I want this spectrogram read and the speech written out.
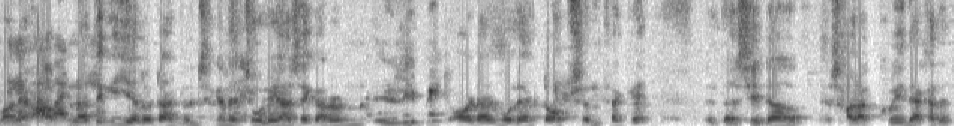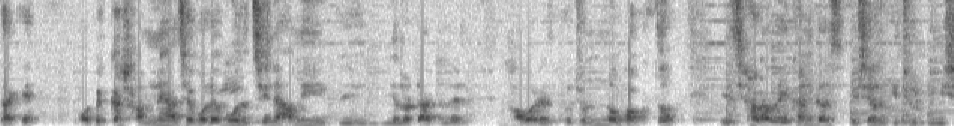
মানে আপনা থেকে ইয়েলো টাইটেল সেখানে চলে আসে কারণ রিপিট অর্ডার বলে একটা অপশন থাকে। তা সেটা সারাক্ষণই দেখাতে থাকে। অপেক্ষা সামনে আছে বলে বলছি না আমি ইয়েলো টাইটেলের খাবারের প্রচণ্ড ভক্ত। এছাড়াও এখানকার স্পেশাল কিছু ডিশ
